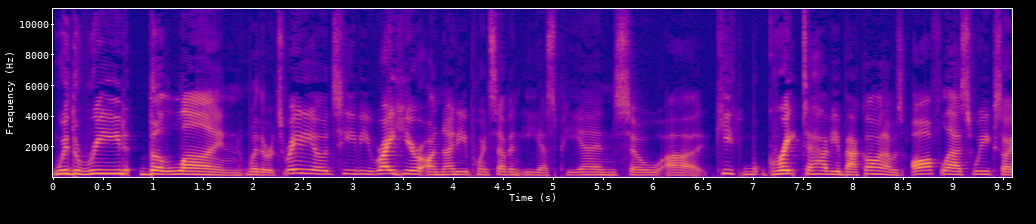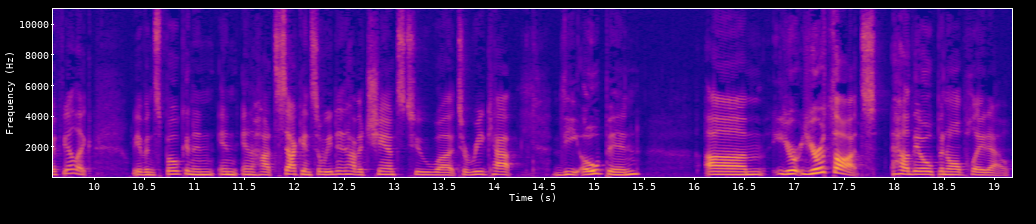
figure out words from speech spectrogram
with Read the Line, whether it's radio, TV, right here on 98.7 ESPN. So, uh, Keith, great to have you back on. I was off last week, so I feel like we haven't spoken in, in, in a hot second, so we didn't have a chance to uh, to recap the Open. Um, your your thoughts how the Open all played out?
